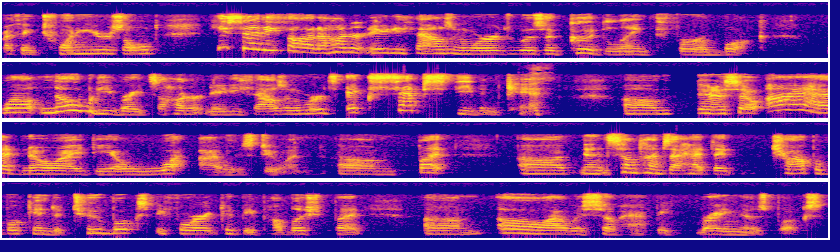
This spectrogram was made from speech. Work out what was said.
I think, 20 years old. He said he thought 180,000 words was a good length for a book. Well, nobody writes 180,000 words except Stephen King. Um, you know, so I had no idea what I was doing. Um, but uh, and sometimes I had to chop a book into two books before it could be published. But um, oh, I was so happy writing those books.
